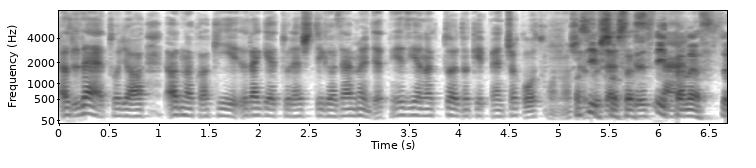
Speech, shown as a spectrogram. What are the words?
Ez lehet, hogy a, annak, aki reggeltől estig az m nézi, annak tulajdonképpen csak otthonos az, Ipsos az ezt, éppen ezt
